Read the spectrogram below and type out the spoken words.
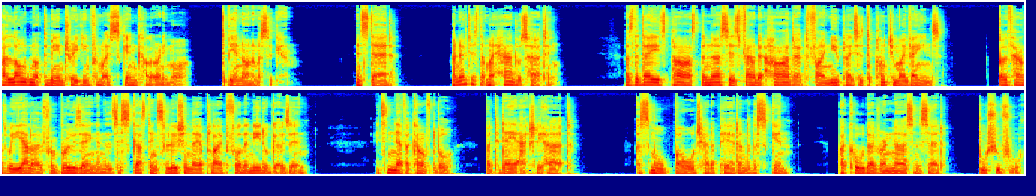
I longed not to be intriguing for my skin colour anymore, to be anonymous again. Instead, I noticed that my hand was hurting. As the days passed, the nurses found it harder to find new places to puncture my veins. Both hands were yellow from bruising and the disgusting solution they apply before the needle goes in. It's never comfortable, but today it actually hurt. A small bulge had appeared under the skin. I called over a nurse and said, Bushufu.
